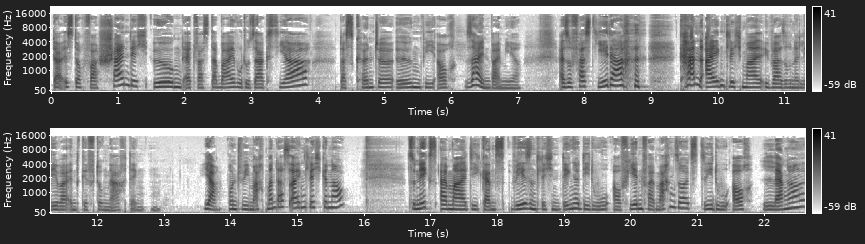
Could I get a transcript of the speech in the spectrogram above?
Da ist doch wahrscheinlich irgendetwas dabei, wo du sagst, ja, das könnte irgendwie auch sein bei mir. Also fast jeder kann eigentlich mal über so eine Leberentgiftung nachdenken. Ja, und wie macht man das eigentlich genau? Zunächst einmal die ganz wesentlichen Dinge, die du auf jeden Fall machen sollst, die du auch länger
